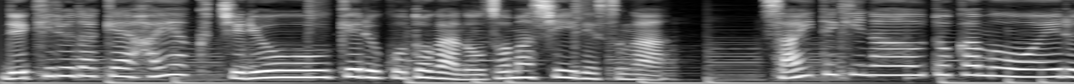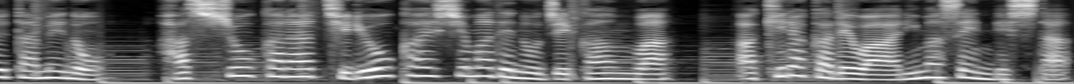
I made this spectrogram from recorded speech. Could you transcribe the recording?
できるだけ早く治療を受けることが望ましいですが、最適なアウトカムを得るための発症から治療開始までの時間は明らかではありませんでした。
